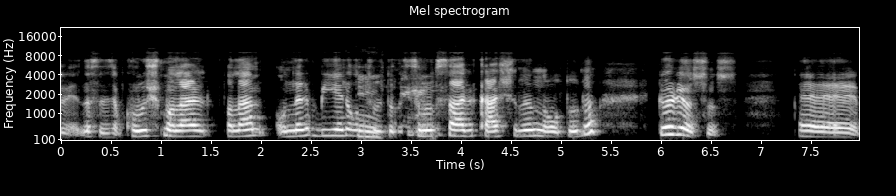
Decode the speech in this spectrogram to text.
e, nasıl desem konuşmalar falan onların bir yere oturduğunu, sınıfsal bir karşılığının olduğunu görüyorsunuz. Ee,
